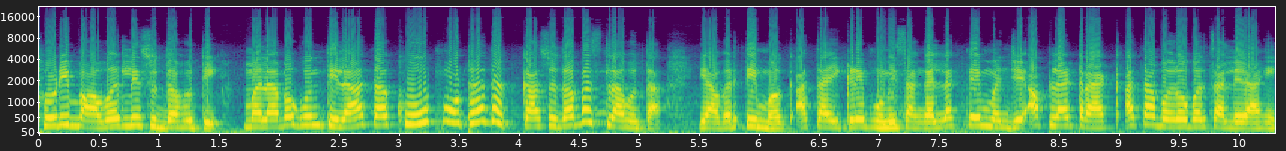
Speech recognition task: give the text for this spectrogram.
थोडी बावरली सुद्धा होती. मला बघून तिला आता खूप मोठा धक्का सुद्धा बसला होता. यावरती मग आता इकडे भूमी सांगायला लागते म्हणजे आपला ट्रॅक आता बरोबर चाललेला आहे.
